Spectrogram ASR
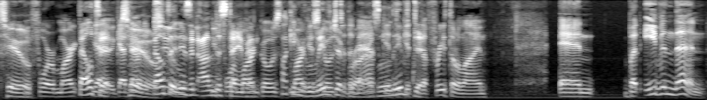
Two. before Mark Felt yeah, it. it got down Two. to Felt two it is an before understatement. Mark goes, Fucking Marcus goes it, to the bro. basket to Lived get to the free throw line, and but even then.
